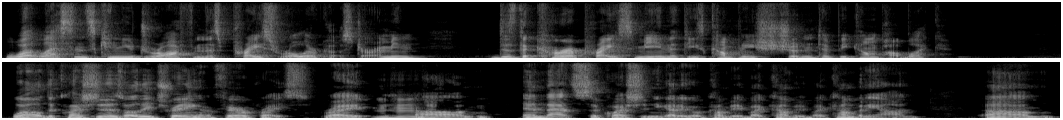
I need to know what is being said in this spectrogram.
what lessons can you draw from this price roller coaster? I mean, does the current price mean that these companies shouldn't have become public? Well, the question is, are they trading at a fair price, right? Mm-hmm. Um, and that's the question you got to go company by company by company on. Um,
